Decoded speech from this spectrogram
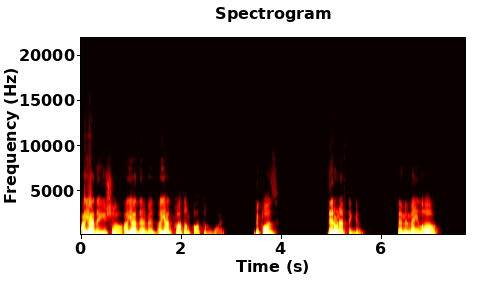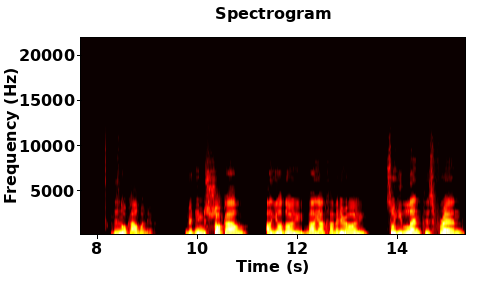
Ayad Isha, Ayad Eved, Ayad Katan Patur. Why? Because they don't have to give. And Memela, there's no kalban here. V'im shokal al yodoi v'al Yad chaveroi. So he lent his friend.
